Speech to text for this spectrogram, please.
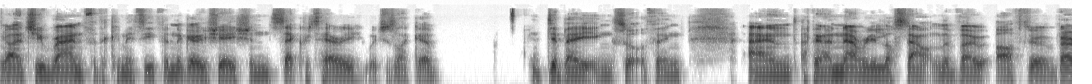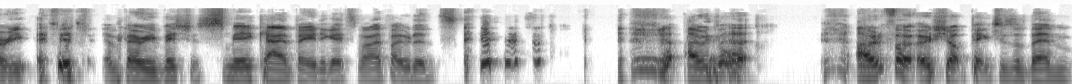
I actually ran for the committee for negotiation secretary, which is like a debating sort of thing. And I think I narrowly lost out on the vote after a very a very vicious smear campaign against my opponents. I would uh, I would Photoshop pictures of them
